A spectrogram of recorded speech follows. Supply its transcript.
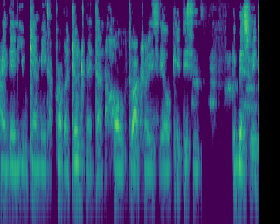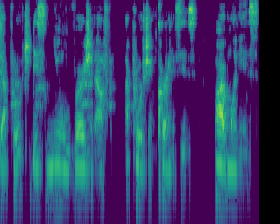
and then you can make a proper judgment on how to actually say, okay, this is the best way to approach this new version of approaching currencies or monies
